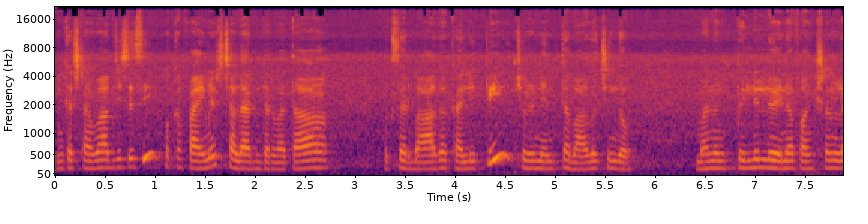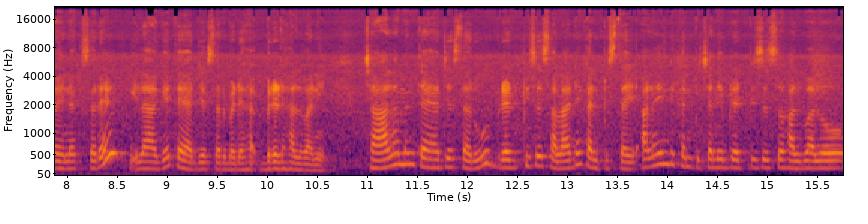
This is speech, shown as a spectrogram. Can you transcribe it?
ఇంకా స్టవ్ ఆఫ్ చేసేసి ఒక ఫైవ్ మినిట్స్ చల్లారిన తర్వాత ఒకసారి బాగా కలిపి చూడండి ఎంత బాగా వచ్చిందో మనం పెళ్ళిళ్ళు అయినా ఫంక్షన్లో అయినా సరే ఇలాగే తయారు చేస్తారు బ్రెడ్ బ్రెడ్ హల్వాని. చాలామంది తయారు చేస్తారు బ్రెడ్ పీసెస్ అలానే కనిపిస్తాయి. అలా ఎందుకు కనిపించాలి బ్రెడ్ పీసెస్ హల్వాలో?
